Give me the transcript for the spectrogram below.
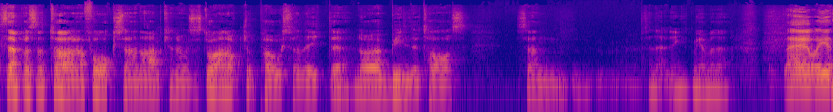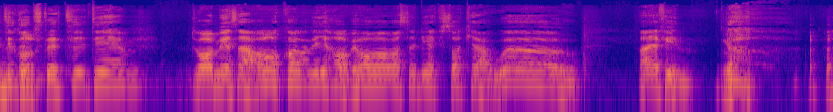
Sen presentatören får också en armkanon. Så står han också och posar lite. Några bilder tas. Sen, sen är det inget mer med det. Nej, det var jättekonstigt. Det, det, det, det var mer så här. Åh, kolla vad vi har. Vi har varsin leksak här. Wow! Nej, film. Ja.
